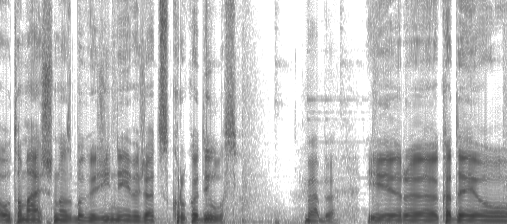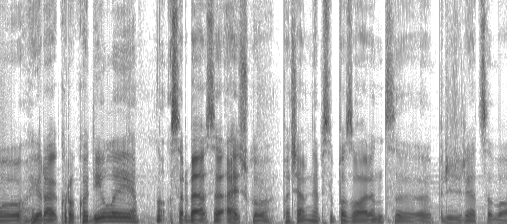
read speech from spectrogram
automašinos bagažinėje įvežioti krokodilus. Be abejo. Ir e, kada jau yra krokodilai, nu, svarbiausia, aišku, pačiam neapsipazorint, e, prižiūrėti savo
